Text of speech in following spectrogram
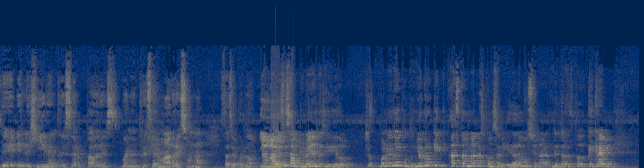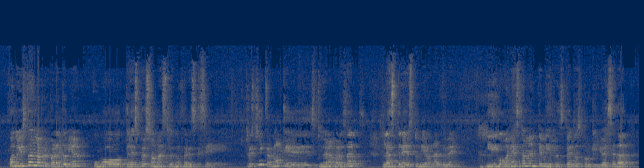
de elegir entre ser padres, bueno, entre ser madres o no. ¿Estás de acuerdo? Y No, a veces aunque no hayan decidido, Volviendo al punto, yo creo que hasta una responsabilidad emocional detrás de todo, que créeme, cuando yo estaba en la preparatoria hubo tres personas, tres mujeres que se, tres chicas, ¿no? Que estuvieron embarazadas. Las tres tuvieron al bebé. Y digo, honestamente, mis respetos porque yo a esa edad,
